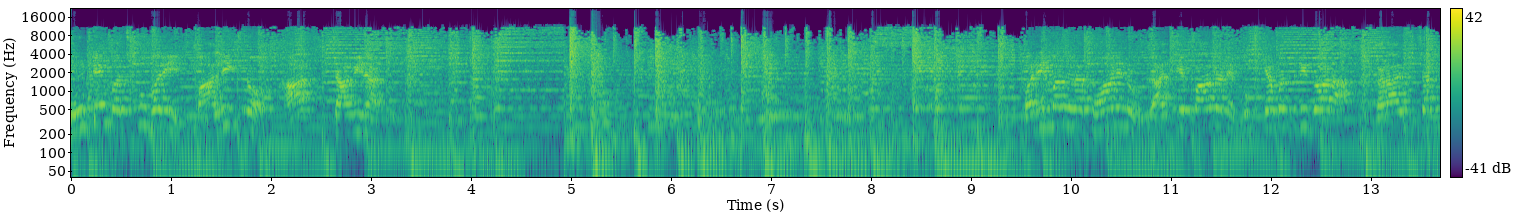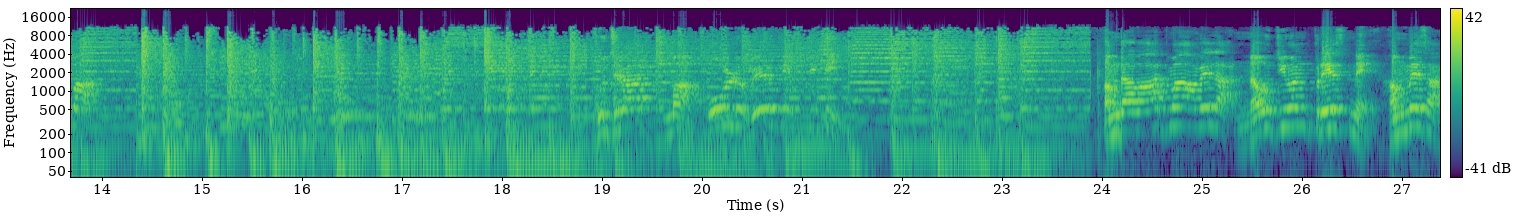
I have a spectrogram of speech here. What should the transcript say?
ઊંટે બચકું ભરી માલિકનો હાથ ચાવી નાખ્યો. મુખ્યમંત્રી દ્વારા કરાયું સન્માન. ગુજરાતમાં કોલ્ડ વેવની સ્થિતિ. અમદાવાદમાં આવેલા નવજીવન પ્રેસને હંમેશા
